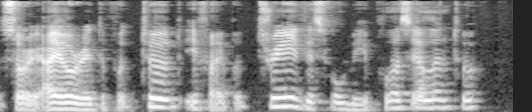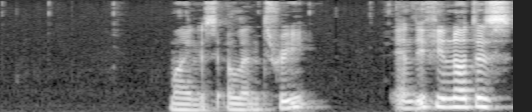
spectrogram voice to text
sorry, I already put 2. If I put 3, this will be plus ln2 minus ln3. And if you notice,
